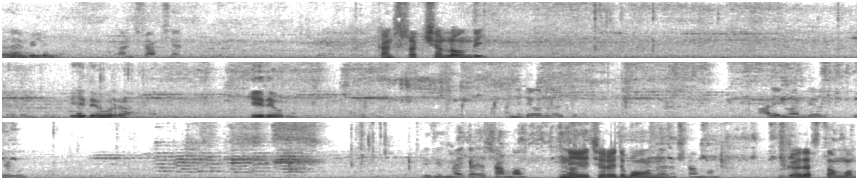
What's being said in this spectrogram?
అదేం బిల్డింగ్ కన్స్ట్రక్షన్ కన్స్ట్రక్షన్లో ఉంది. ఏ దేవుడు రా ఏ దేవుడు? అన్ని దేవుళ్ళు కలిపి వన్ దేవుడు దేవుడు. దిస్ ఇస్ మై గజస్తంభం నేచర్ అయితే బాగుంది గజస్తంభం గద స్తంభం?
